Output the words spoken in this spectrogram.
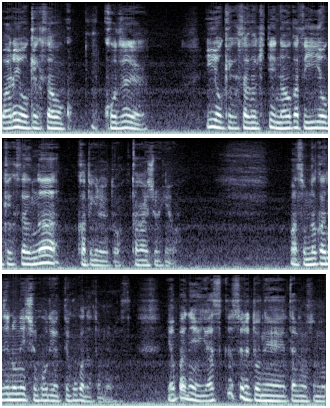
悪いお客さんを来ずいいお客さんが来てなおかついいお客さんが買ってくれると。高い商品を。まあそんな感じのね手法でやっていこうかなと思います。やっぱね安くするとね多分その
